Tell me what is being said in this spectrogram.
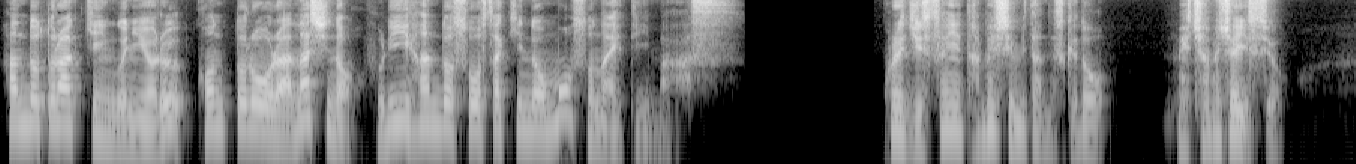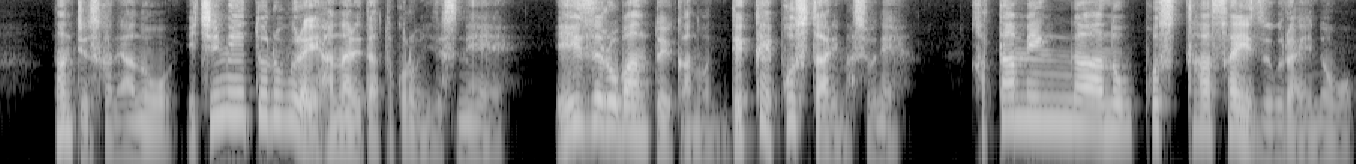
ハンドトラッキングによるコントローラーなしのフリーハンド操作機能も備えています。これ実際に試してみたんですけど、めちゃめちゃいいですよ。なんていうんですかね、あの、1メートルぐらい離れたところにですね、A0 版というかあの、でっかいポスターありますよね。片面があのポスターサイズぐらいの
